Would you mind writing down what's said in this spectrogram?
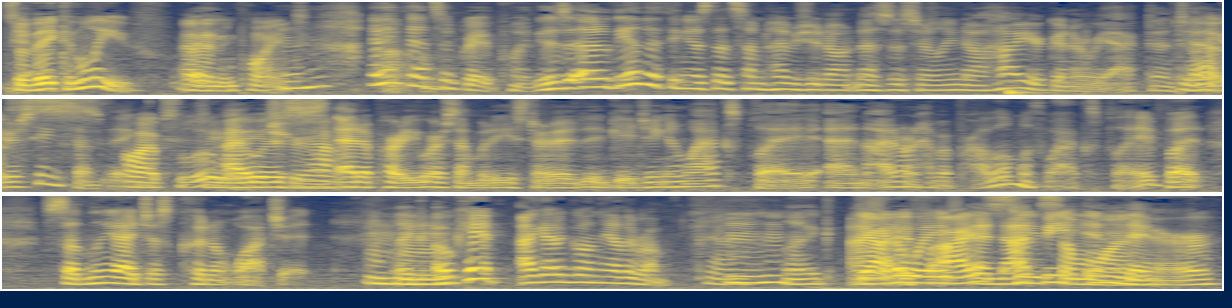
so Yeah. they can leave at Right. any point. Mm-hmm. I think that's um, a great point. Because uh, the other thing is that sometimes you don't necessarily know how you're going to react until you're seeing oh, something. Oh, absolutely. I was true. at a party where somebody started engaging in wax play, and I don't have a problem with wax play, but suddenly I just couldn't watch it. Mm-hmm. Like, okay, I got to go in the other room. Mm-hmm. Like, I Yeah, got to wait I and not be someone, in there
